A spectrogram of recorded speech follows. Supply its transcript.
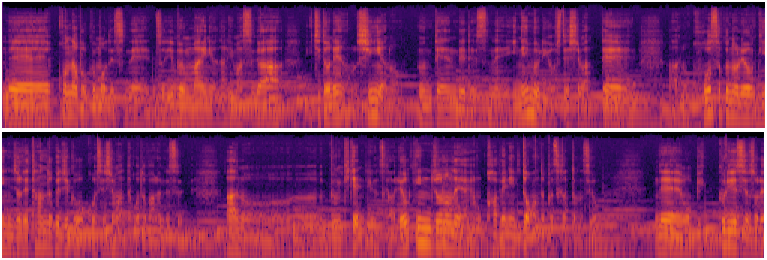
でこんな僕もですねずいぶん前にはなりますが一度ねあの深夜の運転でですね居眠りをしてしまってあの高速の料金所で単独事故を起こしてしまったことがあるんです。あの分岐点っていうんですか料金所のね壁にドーンとぶつかったんですよ。でもうびっくりですよそれ。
